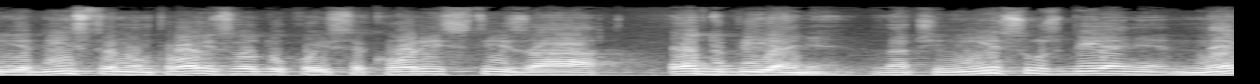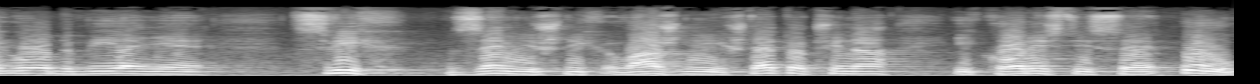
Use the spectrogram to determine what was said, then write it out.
jedinstvenom proizvodu koji se koristi za odbijanje. Znači nije suzbijanje, nego odbijanje svih zemljišnih važnijih štetočina i koristi se u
